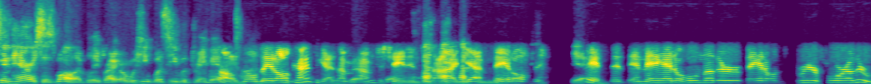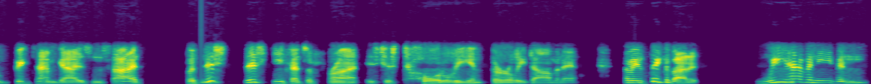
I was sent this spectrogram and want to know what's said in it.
Tim Harris as well, I believe, right? Or was he was he with Green Bay? Oh, well, they had all kinds of guys. I'm I'm just yeah. saying inside. yeah, I mean, they had all. They, yeah. They had, and they had a whole nother. They had all three or four other big time guys inside. But this this defensive front is just totally and thoroughly dominant. I mean, think about it we haven't even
